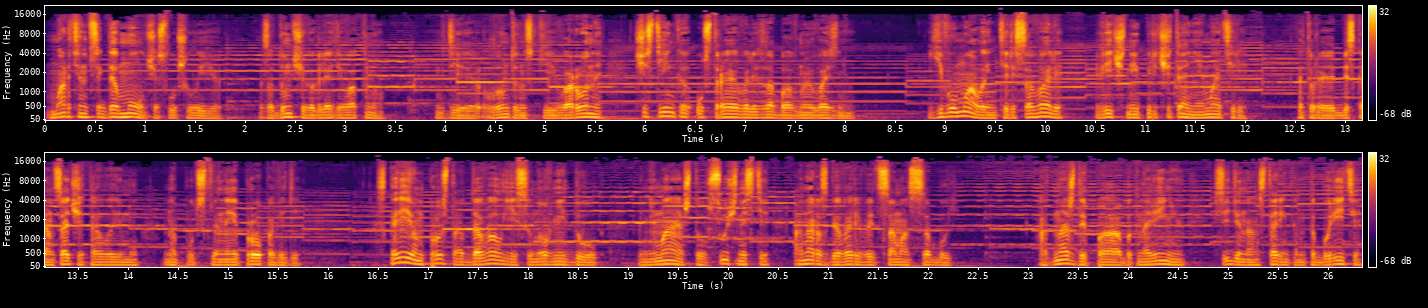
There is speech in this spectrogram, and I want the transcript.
Мартин всегда молча слушал ее, задумчиво глядя в окно, где лондонские вороны частенько устраивали забавную возню. Его мало интересовали вечные причитания матери, которая без конца читала ему напутственные проповеди. Скорее он просто отдавал ей сыновний долг, понимая, что в сущности она разговаривает сама с собой. Однажды по обыкновению, сидя на стареньком табурете,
